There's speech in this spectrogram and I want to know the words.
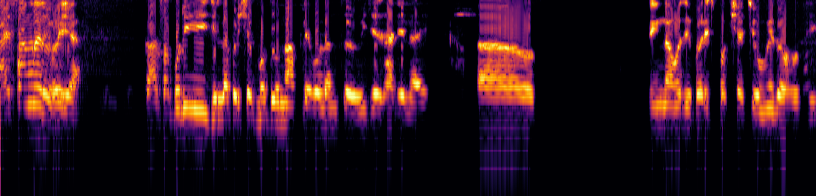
काय सांगणार आहे भैया? कासापुरी जिल्हा परिषद मधून आपल्या वडिलांचा विजय झालेला आहे. अं, रिंगणामध्ये बरेच पक्षाचे उमेदवार होते.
